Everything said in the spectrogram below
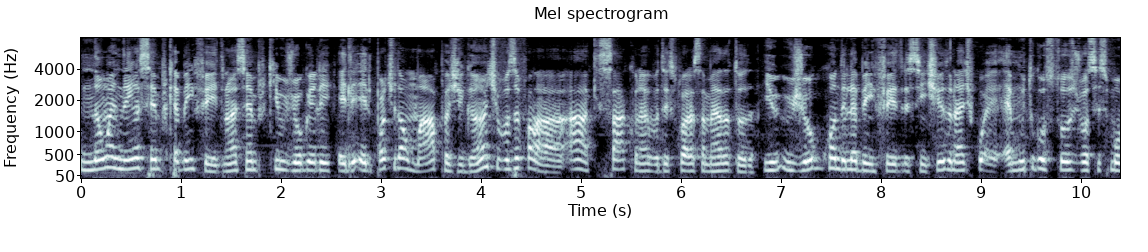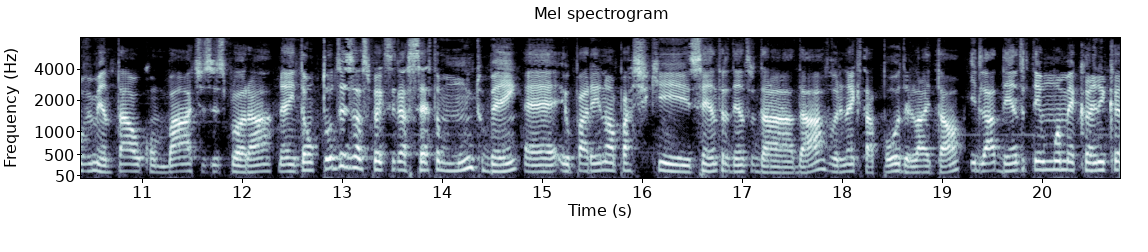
não é nem sempre que é bem feito. Não é sempre que o jogo ele, ele, ele pode te dar um mapa gigante e você falar, ah, que saco, né? Vou ter que explorar essa merda toda. E o jogo, quando ele é bem feito nesse sentido, né? Tipo, é, é muito gostoso de você se movimentar, o combate, se explorar, né? Então, todos esses aspectos ele acerta muito bem. É, eu parei numa parte que você entra dentro da, da árvore, né? Que tá podre lá e tal. E lá dentro tem uma mecânica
